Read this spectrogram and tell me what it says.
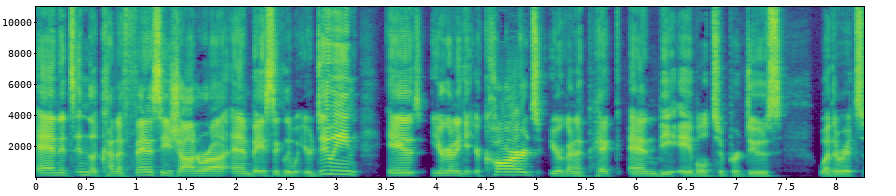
and it's in the kind of fantasy genre. And basically, what you're doing is you're going to get your cards, you're going to pick and be able to produce whether it's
